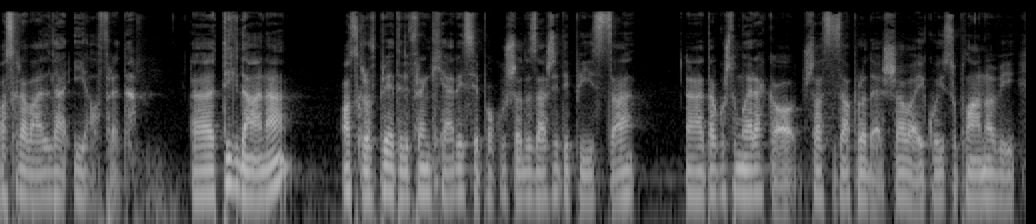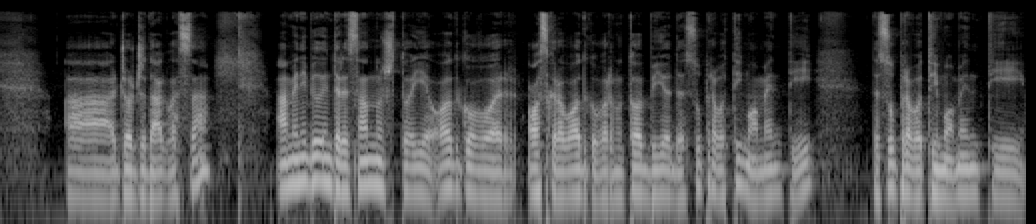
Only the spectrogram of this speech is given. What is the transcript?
Oscara Valda i Alfreda. E, tih dana Oscarov prijatelj Frank Harris je pokušao da zaštiti pisca e, tako što mu je rekao šta se zapravo dešava i koji su planovi a, George Douglasa. A meni je bilo interesantno što je odgovor, Oscarov odgovor na to bio da su upravo ti momenti da su upravo ti momenti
